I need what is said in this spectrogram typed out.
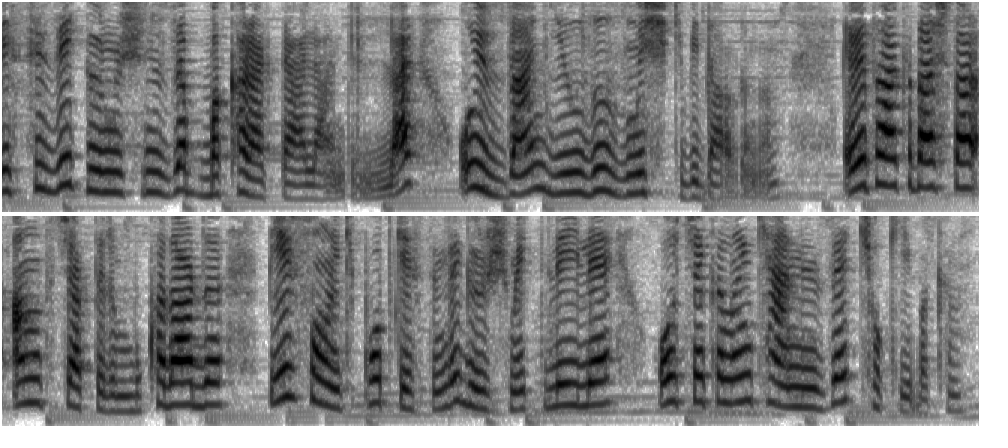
ve sizi görünüşünüze bakarak değerlendirirler. O yüzden yıldızmış gibi davranın. Evet arkadaşlar anlatacaklarım bu kadardı. Bir sonraki podcastimde görüşmek dileğiyle. Hoşçakalın kendinize çok iyi bakın.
